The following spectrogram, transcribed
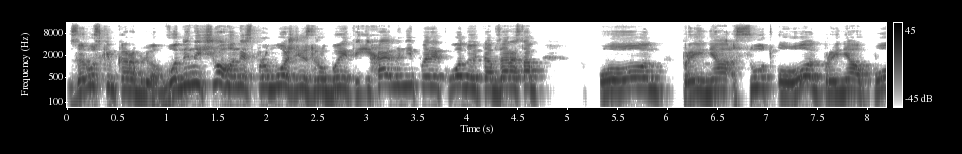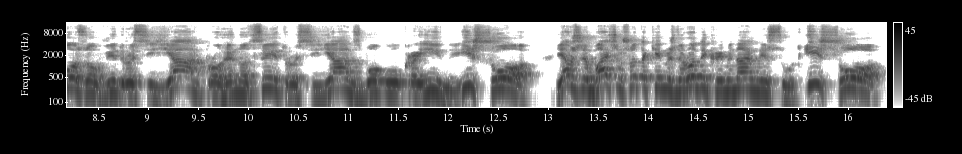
за руським кораблем. Вони нічого не спроможні зробити. І хай мені переконують, там зараз там ООН прийняв суд ООН прийняв позов від росіян про геноцид росіян з боку України. І що? Я вже бачив, що таке міжнародний кримінальний суд. І що?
